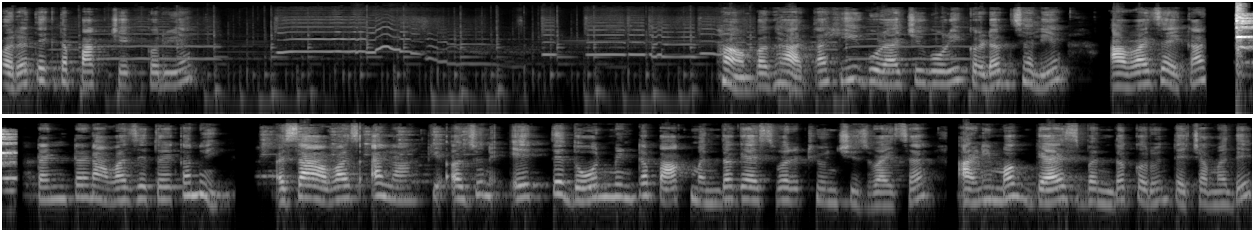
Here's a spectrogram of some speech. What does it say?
परत एकदा पाक चेक करूया. हां बघा आता ही गुळाची गोळी कडक झाली आहे आवाज आहे का? टणटण आवाज येतोय का नाही? असा आवाज आला की अजून एक ते दोन मिनटं पाक मंद गॅसवर ठेवून शिजवायचा आणि मग गॅस बंद करून त्याच्यामध्ये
